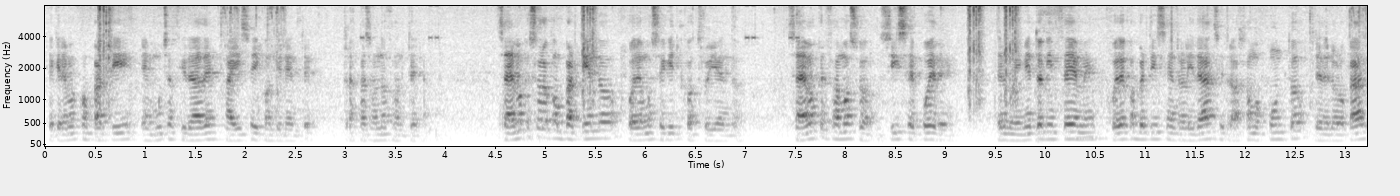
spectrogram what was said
que queremos compartir en muchas ciudades, países y continentes, traspasando fronteras. Sabemos que solo compartiendo podemos seguir construyendo. Sabemos que el famoso sí se puede del movimiento 15M puede convertirse en realidad si trabajamos juntos desde lo local,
